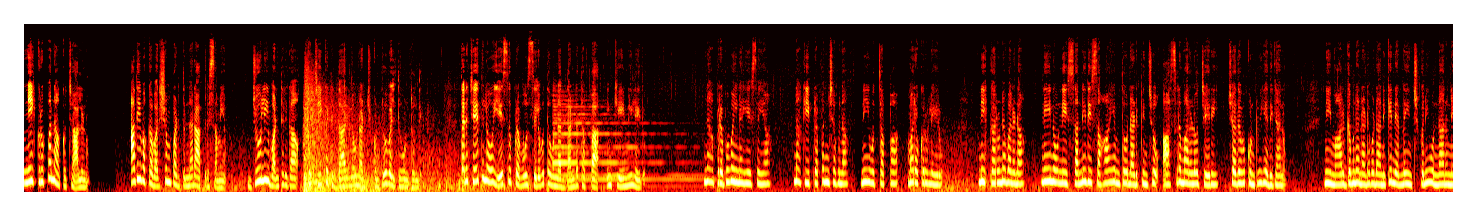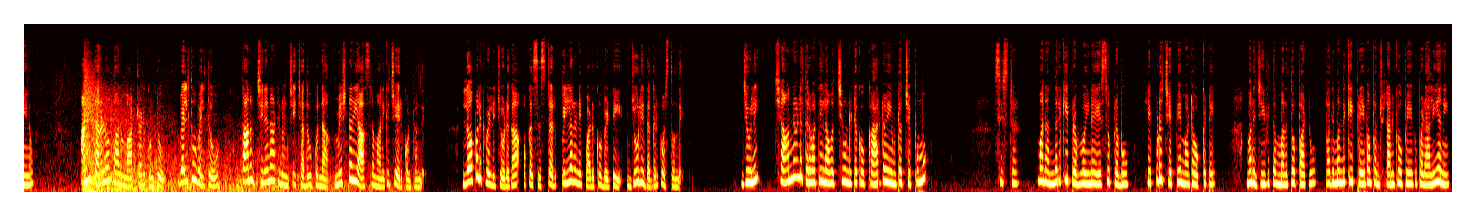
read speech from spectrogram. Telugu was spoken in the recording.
నీ కృప నాకు చాలును. అది ఒక వర్షం పడుతున్న రాత్రి సమయం. జూలీ ఒంటరిగా ఒక చీకటి దారిలో నడుచుకుంటూ వెళ్తూ ఉంటుంది. తన చేతిలో యేసు ప్రభు సిలువతో ఉన్న దండ తప్ప ఇంకేమీ లేదు. నా ప్రభువైన యేసయ్య నాకు ఈ ప్రపంచమున నీవు తప్ప మరొకరు లేరు. నీ కరుణ వలన నేను నీ సన్నిధి సహాయంతో నడిపించు ఆశ్రమాలలో చేరి చదువుకుంటూ ఎదిగాను. నీ మార్గమున నడవడానికి నిర్ణయించుకుని ఉన్నాను నేను. అని తనలో తాను మాట్లాడుకుంటూ వెళ్తూ వెళ్తూ తాను చిన్ననాటి నుంచి చదువుకున్న మిషనరీ ఆశ్రమానికి చేరుకుంటుంది. లోపలికి వెళ్ళి చూడగా ఒక సిస్టర్ పిల్లలని పడుకోబెట్టి జూలీ దగ్గరకు వస్తుంది. జూలీ చాన్నాళ్ళ తర్వాత ఇలా వచ్చి ఉండుటకు కారణం ఏమిటో చెప్పుము? సిస్టర్ మనందరికీ ప్రభు అయిన యేసు ప్రభు ఎప్పుడూ చెప్పే మాట ఒక్కటే. మన జీవితం మనతో పాటు పది మందికి ప్రేమ పంచడానికి ఉపయోగపడాలి అని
